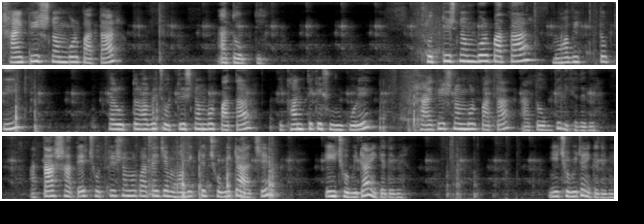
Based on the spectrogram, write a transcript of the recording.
সাঁত্রিশ নম্বর পাতার এত অবধি। ছত্রিশ নম্বর পাতার মহাবৃত্ত কি? তার উত্তর হবে ছত্রিশ নম্বর পাতার। এখান থেকে শুরু করে সাঁত্রিশ নম্বর পাতা এত অবধি লিখে দেবে। আর তার সাথে ছত্রিশ নম্বর পাতায় যে মহাবৃত্তের ছবিটা আছে, এই ছবিটা এঁকে দেবে। এই ছবিটা এঁকে দেবে।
